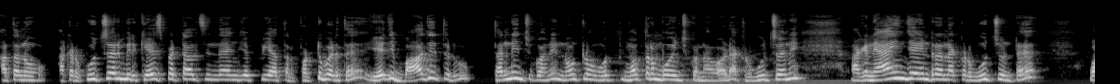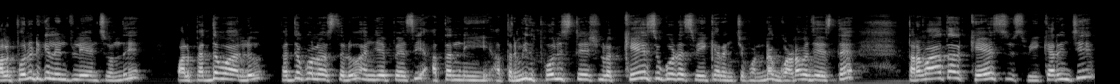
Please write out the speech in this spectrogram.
అతను అక్కడ కూర్చొని మీరు కేసు పెట్టాల్సిందే అని చెప్పి అతను పట్టుబడితే ఏది బాధితుడు తండించుకొని నోట్లో మూత్రం పోయించుకున్నవాడు అక్కడ కూర్చొని నాకు న్యాయం చేయండి అని అక్కడ కూర్చుంటే వాళ్ళ పొలిటికల్ ఇన్ఫ్లుయెన్స్ ఉంది. వాళ్ళ పెద్దవాళ్ళు పెద్ద కులస్తులు అని చెప్పేసి అతన్ని అతని మీద పోలీస్ స్టేషన్లో కేసు కూడా స్వీకరించకుండా గొడవ చేస్తే తర్వాత కేసు స్వీకరించి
